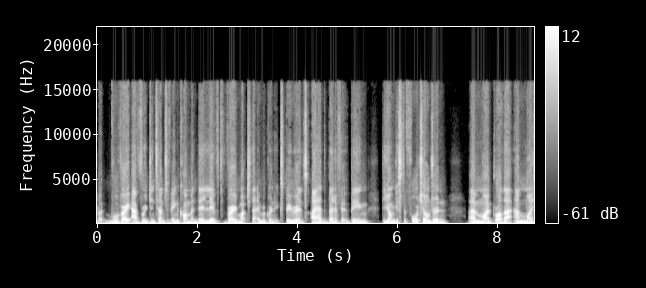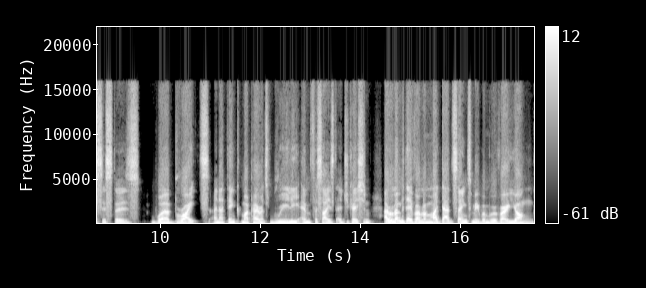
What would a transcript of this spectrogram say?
were very average in terms of income and they lived very much that immigrant experience. I had the benefit of being the youngest of four children. Um, my brother and my sisters were bright and I think my parents really emphasized education. I remember, Dave, I remember my dad saying to me when we were very young,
